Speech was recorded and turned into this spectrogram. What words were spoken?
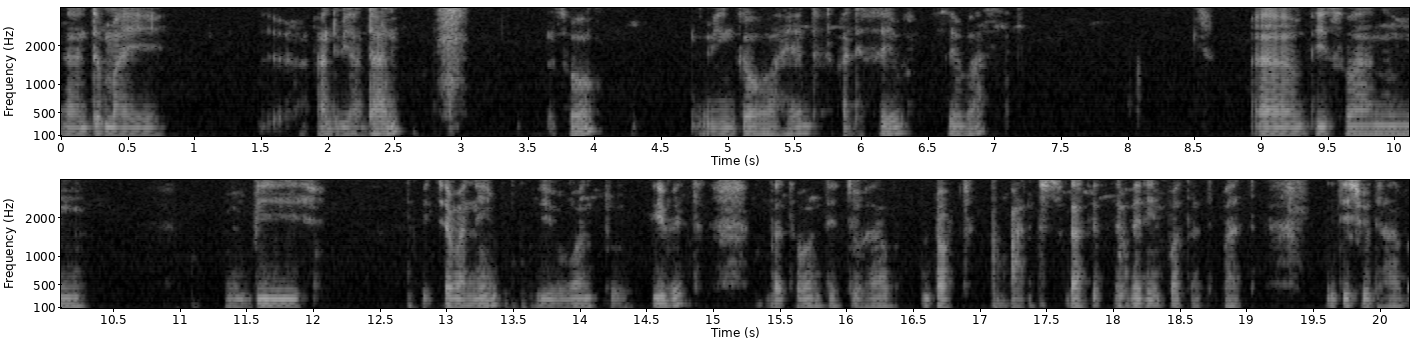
And my and we are done. So we can go ahead. And save save us uh, this one maybe whichever name you want to give it but I want it to have dot batch that is the very important part. It should have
